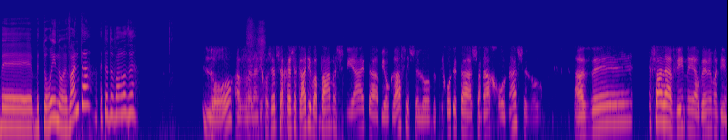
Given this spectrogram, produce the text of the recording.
ב- בטורינו, הבנת את הדבר הזה? לא, אבל אני חושב שאחרי שקראתי בפעם השנייה את הביוגרפיה שלו, ובייחוד את השנה האחרונה שלו, אז אה, אפשר להבין אה, הרבה ממדים.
